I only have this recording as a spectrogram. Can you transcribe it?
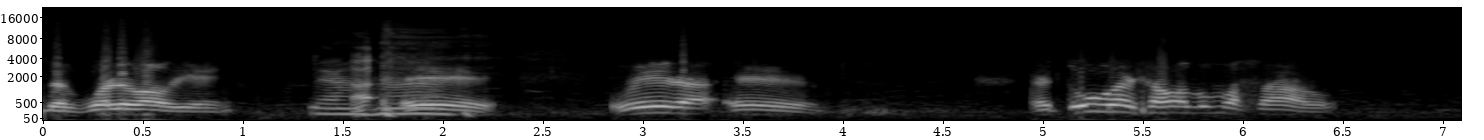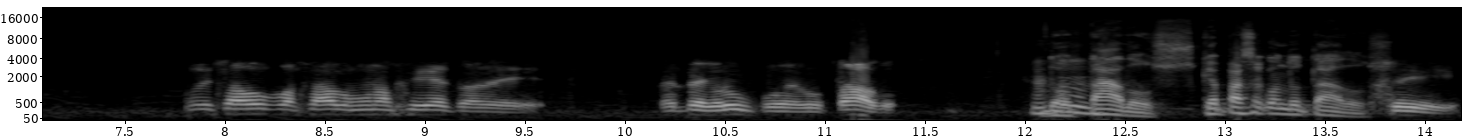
después le va bien. Ajá. Eh, mira, eh, estuve el sábado pasado, estuve el sábado pasado en una fiesta de, de este grupo de dotados. Dotados. ¿Qué pasa con dotados? Sí.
